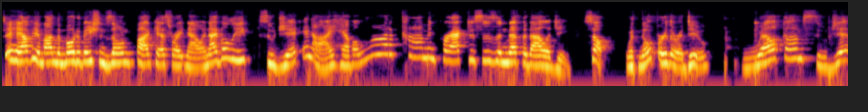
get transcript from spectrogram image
to have him on the Motivation Zone podcast right now. And I believe Sujit and I have a lot of common practices and methodology. So, with no further ado, welcome Sujit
